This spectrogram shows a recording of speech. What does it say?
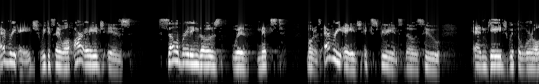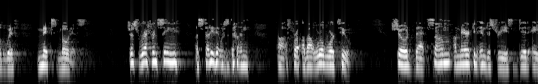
Every age, we could say, well, our age is celebrating those with mixed motives. Every age experienced those who engage with the world with mixed motives. Just referencing a study that was done uh, for, about World War II showed that some American industries did a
